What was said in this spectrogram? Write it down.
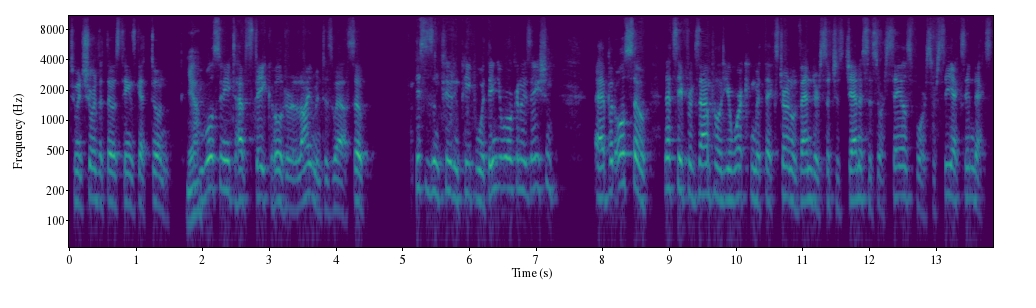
to ensure that those things get done. Yeah. You also need to have stakeholder alignment as well. So this is including people within your organization, uh, but also, let's say, for example, you're working with external vendors such as Genesys or Salesforce or CX Index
